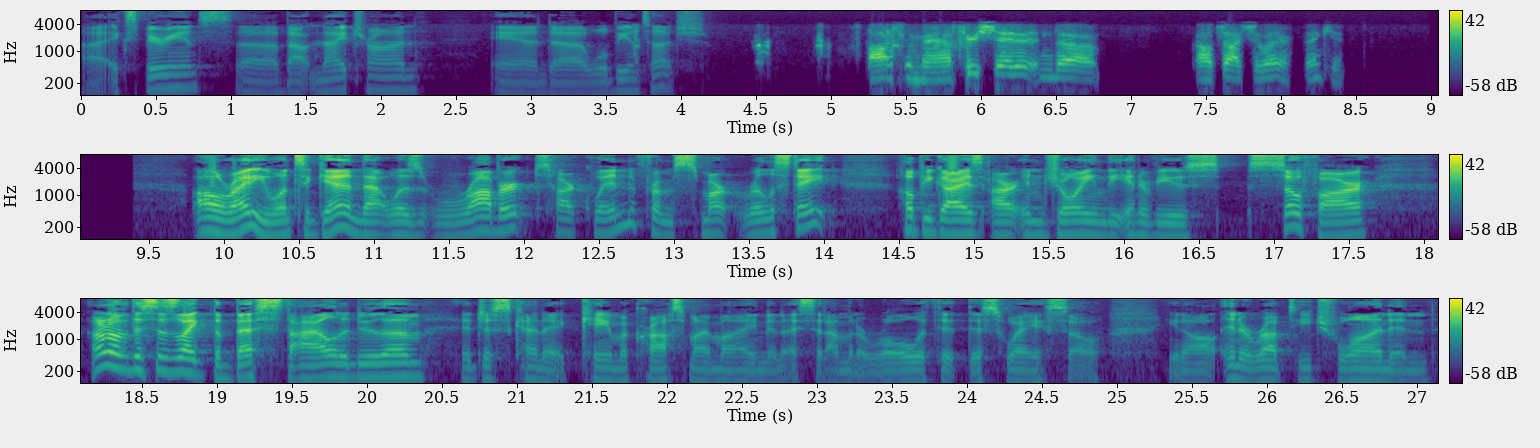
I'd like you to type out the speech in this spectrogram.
uh, experience uh, about Nitron, and uh, we'll be in touch. Awesome, man. I appreciate it, and uh, I'll talk to you later. Thank you. Alrighty, once again, that was Robert Tarquin from Smart Real Estate. Hope you guys are enjoying the interviews so far. I don't know if this is like the best style to do them. It just kind of came across my mind, and I said I'm going to roll with it this way. So, you know, I'll interrupt each one and,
